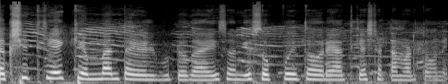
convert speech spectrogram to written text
ಲಕ್ಷಿತ್ಗೆ ಕೆಮ್ಮಂತ ಹೇಳ್ಬಿಟ್ಟು ಗಾಯ್ಸ್ ಅವ್ನಿಗೆ ಸೊಪ್ಪು ಇತ್ತವ್ರೆ ಅದಕ್ಕೆ ಅಷ್ಟು ಹಠ ಮಾಡ್ತವನೆ.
